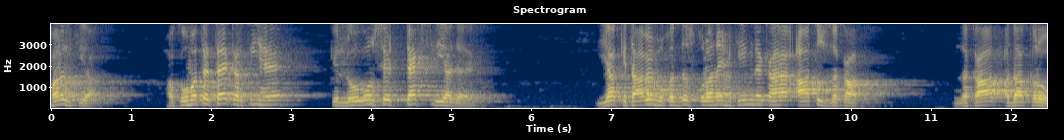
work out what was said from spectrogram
فرض کیا، حکومتیں طے کرتی ہیں کہ لوگوں سے ٹیکس لیا جائے گا۔ یا کتاب مقدس قرآن حکیم نے کہا ہے آت الزکات زکوٰۃ ادا کرو۔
